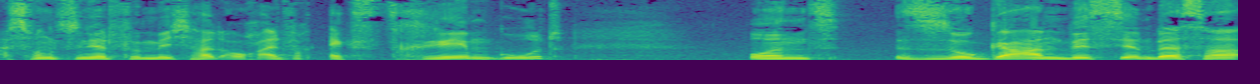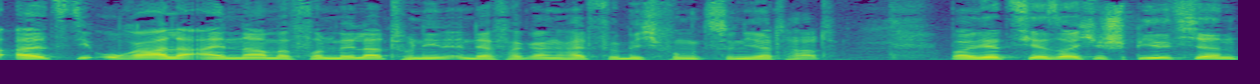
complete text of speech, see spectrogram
es funktioniert für mich halt auch einfach extrem gut und sogar ein bisschen besser als die orale Einnahme von Melatonin in der Vergangenheit für mich funktioniert hat. Weil jetzt hier solche Spielchen,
